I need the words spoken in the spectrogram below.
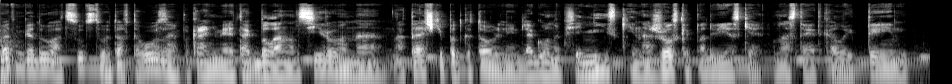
В этом году отсутствуют автовозы, по крайней мере так было анонсировано, а тачки подготовленные для гонок все низкие, на жесткой подвеске. У нас стоят колы Тейн,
